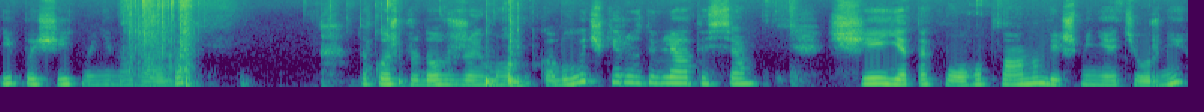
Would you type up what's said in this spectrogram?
і пишіть мені на Viber. Також продовжуємо каблучки роздивлятися. Ще є такого плану, більш мініатюрні.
